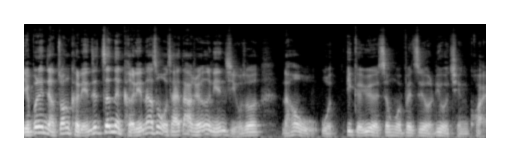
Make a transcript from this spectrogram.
也不能讲装可怜，这真的可怜。那时候我才大学二年级，我说，然后我一个月的生活费只有六千块，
